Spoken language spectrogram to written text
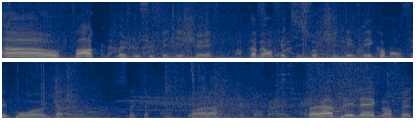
Oh, fuck Bah, je me suis fait déchirer. Putain, mais en fait, ils sont cheatés. Mais comment on fait pour euh, 4 Ça, 4. Voilà. Fallait appeler l'aigle, en fait.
